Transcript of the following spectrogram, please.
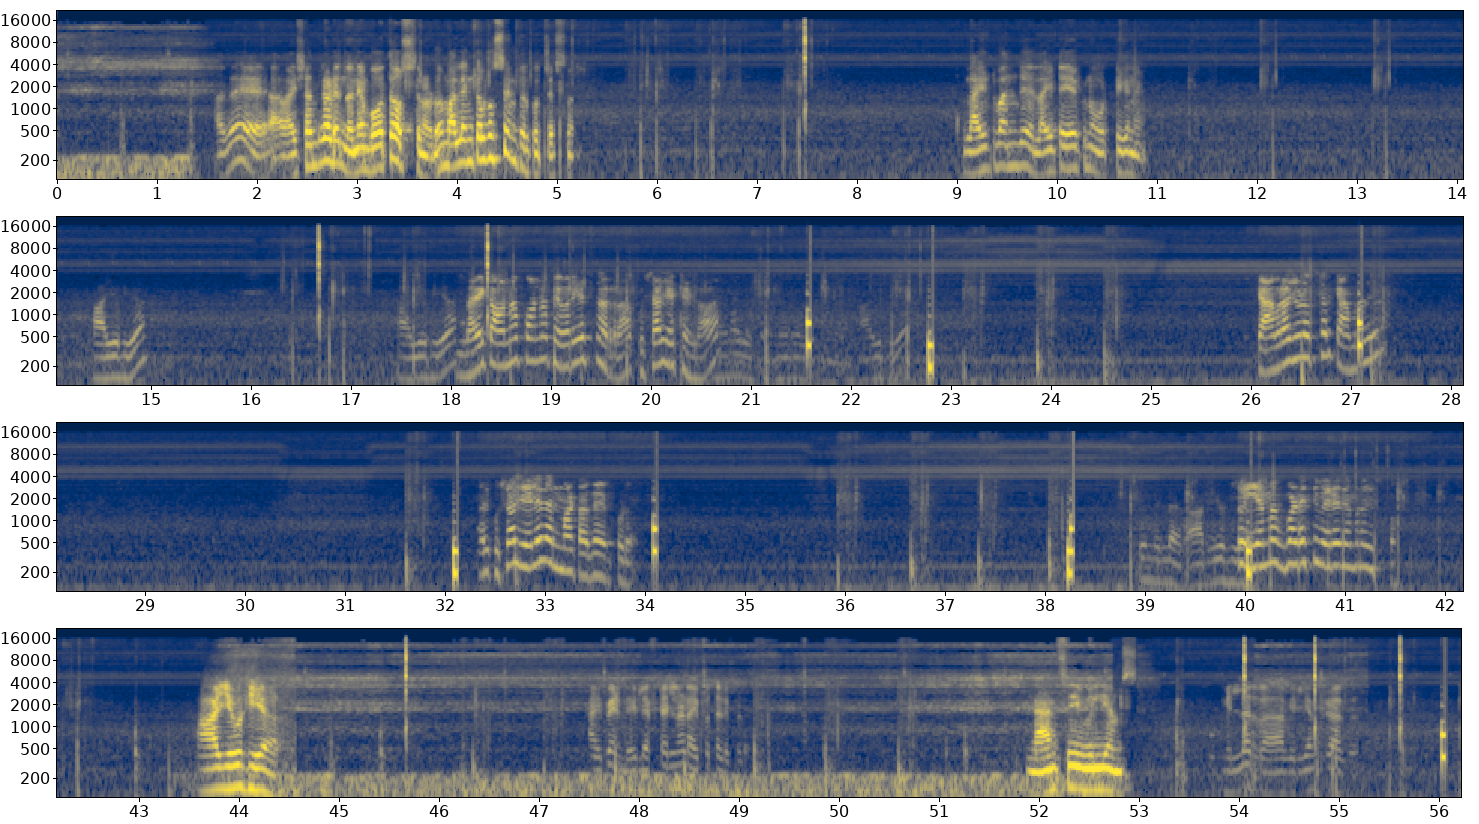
అదే వైశాంత్ గారు ఏందో నేను పోతే వస్తున్నాడు. మళ్ళీ వెనకలికి వస్తే వెనకలికి వచ్చేస్తాను లైట్ బంద్ చేయి లైట్ వేయకు నువ్వు ఒట్టిగానే. Light on off on off ఎవరు చేస్తున్నారు? రా కుషాల్ చేసిండా? కెమెరా చూడు ఒకసారి కెమెరా చూడు. అది కుషాల్ చేయలేదన్నమాట అదే ఇప్పుడు. సో ఈఎంఎఫ్ పడేసి వేరేది ఏమైనా తీసుకో. ఆర్ యూ హియర్ అయిపోయింది. లెఫ్ట్ వెళ్ళినాడు అయిపోతాడు ఇప్పుడు. నాన్సీ విలియమ్స్ మిల్లర్ రా విలియమ్స్ కాదు.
